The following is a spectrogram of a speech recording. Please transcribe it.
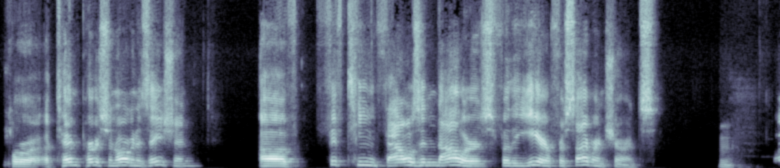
for a 10 person organization of $15,000 for the year for cyber insurance. Hmm.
